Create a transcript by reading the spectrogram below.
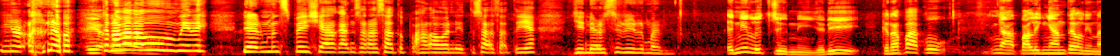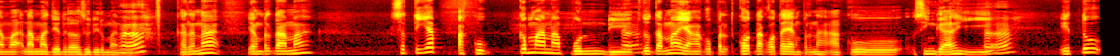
Kenapa? Iya, kenapa kamu dan menspesialkan salah satu pahlawan itu salah satunya Jenderal Sudirman? Ini lucu nih Jadi kenapa aku ny- paling nyantel nih nama nama Jenderal Sudirman? Hah? Karena yang pertama Setiap aku ke mana pun di terutama yang aku kota-kota yang pernah aku singgahi Heeh. itu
